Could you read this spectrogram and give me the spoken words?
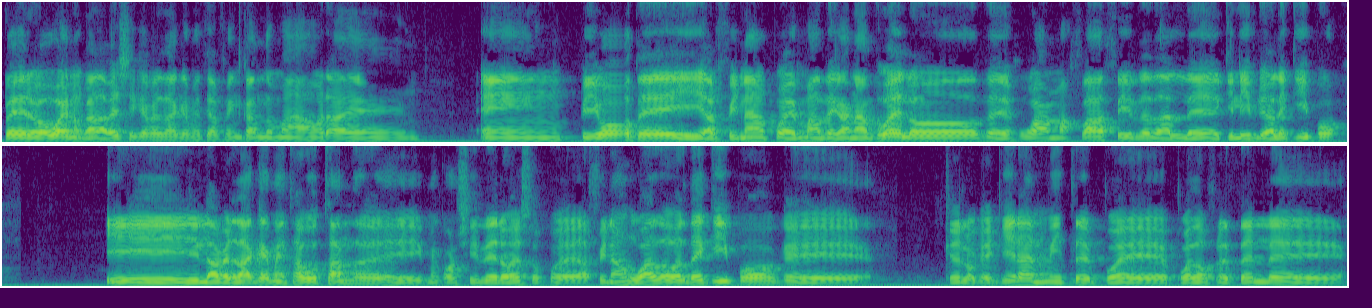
Pero bueno, cada vez sí que es verdad que me estoy afincando más ahora en, en pivote y al final pues más de ganar duelos, de jugar más fácil, de darle equilibrio al equipo. Y la verdad que me está gustando y me considero eso, pues al final un jugador de equipo que, que lo que quiera el míster, pues puedo ofrecerle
